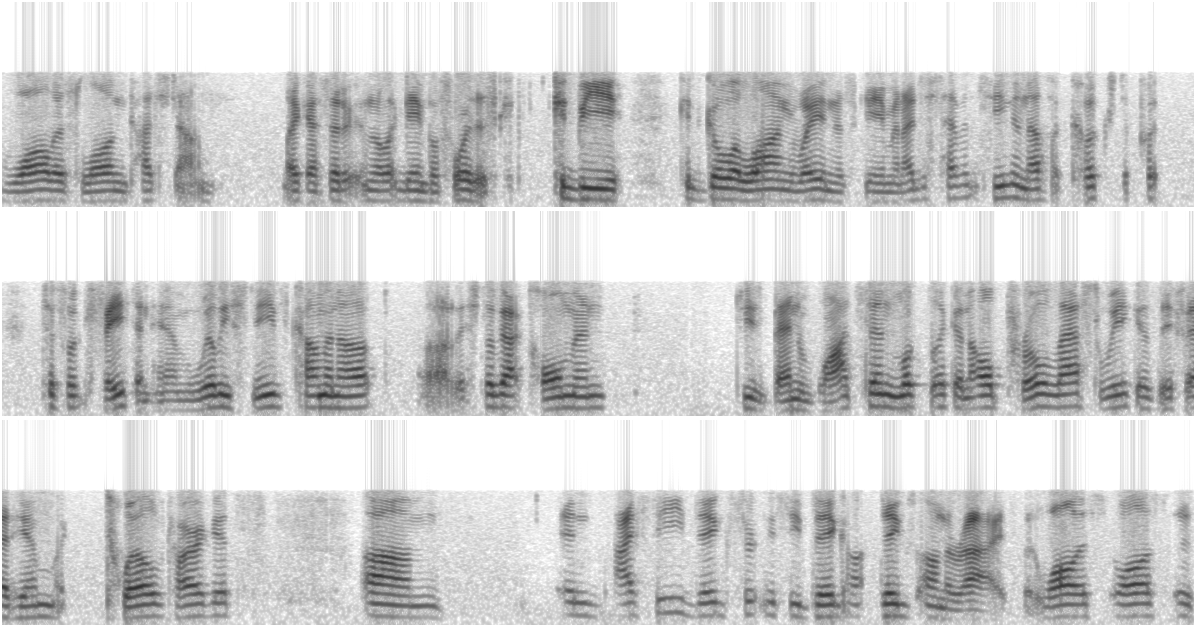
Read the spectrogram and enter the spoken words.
Wallace long touchdown, like I said in the game before this, could, could be could go a long way in this game, and I just haven't seen enough of Cooks to put to put faith in him. Willie Snead's coming up. Uh, they still got Coleman. Geez, Ben Watson looked like an All Pro last week as they fed him like 12 targets. Um, and I see Diggs certainly see Dig, Diggs on the rise, but Wallace Wallace is,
